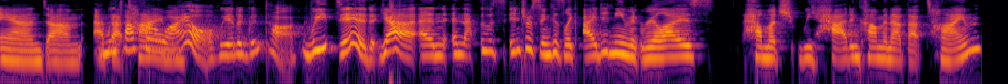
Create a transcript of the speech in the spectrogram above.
And um, at we that talked time, for a while. We had a good talk. We did, yeah. And and that it was interesting because like I didn't even realize how much we had in common at that time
